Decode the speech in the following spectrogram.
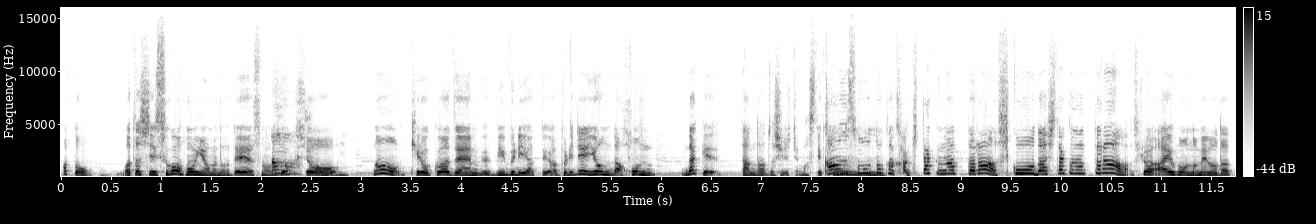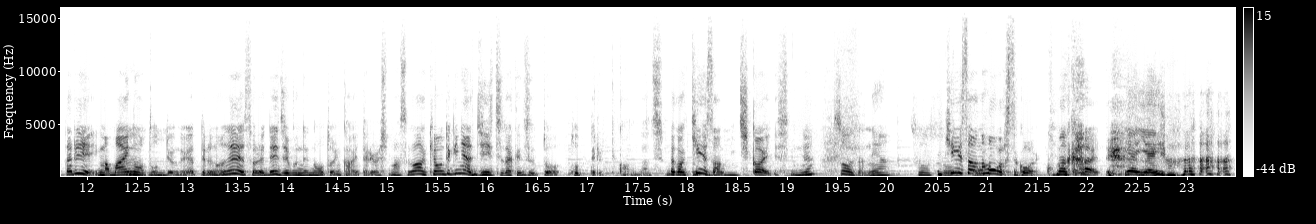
あと私すごい本読むのでその読書の記録は全部ビブリアっていうアプリで読んだ本だけ淡々と記してます。で、感想とか書きたくなったら、うんうん、思考を出したくなったら、それは iPhone のメモだったり、今、マイノートっていうのをやってるので、うんうん、それで自分でノートに書いたりはしますが、基本的には事実だけずっと取ってるって感じなんですよ。だから、キエさん近いですよね。うんうん、そうだね。そうキエさんの方がすごい細かい。いやいやいや、合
